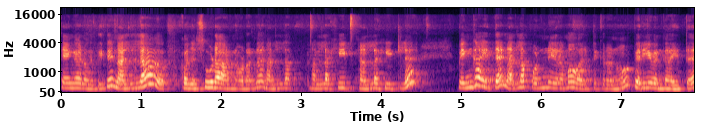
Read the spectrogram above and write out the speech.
தேங்காய் எண்ணெய் ஊற்றிட்டு நல்லா கொஞ்சம் சூடான உடனே நல்லா நல்லா ஹீட் நல்ல ஹீட்டில் வெங்காயத்தை நல்லா பொன்னிறமாக வறுத்துக்கிறணும் பெரிய வெங்காயத்தை.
